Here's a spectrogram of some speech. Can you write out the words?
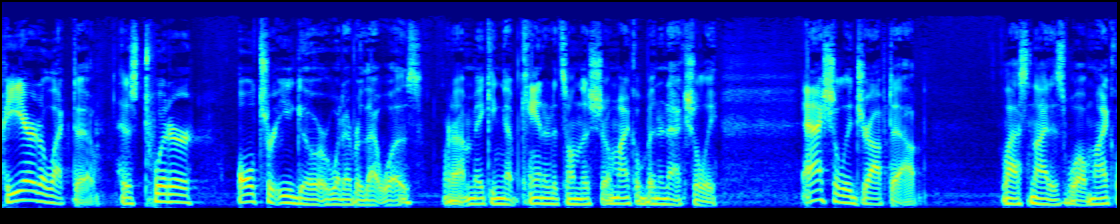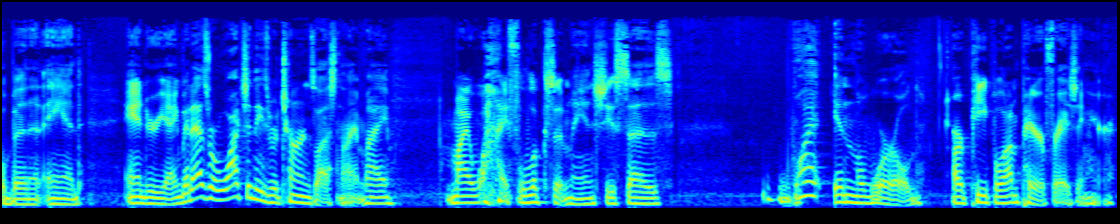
Pierre Delecto. His Twitter alter ego or whatever that was. We're not making up candidates on this show. Michael Bennet actually actually dropped out last night as well. Michael Bennet and Andrew Yang. But as we're watching these returns last night, my my wife looks at me and she says, "What in the world are people?" I'm paraphrasing here,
